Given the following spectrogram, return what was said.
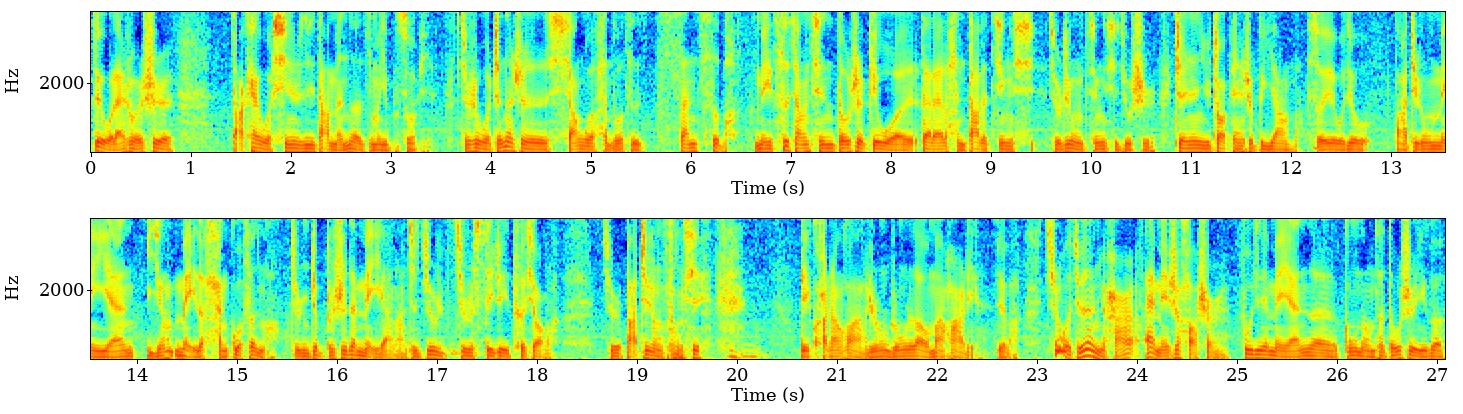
对我来说是。打开我新世纪大门的这么一部作品，就是我真的是想过很多次，三次吧。每次相亲都是给我带来了很大的惊喜，就是这种惊喜，就是真人与照片是不一样的，所以我就。把这种美颜已经美的很过分了，就是你这不是在美颜了，就就是就是 CG 特效了，就是把这种东西给夸张化，融融入到我漫画里，对吧？其实我觉得女孩爱美是好事儿，出这些美颜的功能，它都是一个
